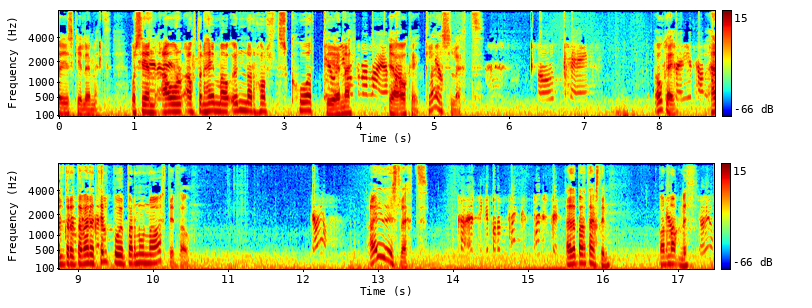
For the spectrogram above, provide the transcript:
ég skil einmitt. Og síðan á, átt hún heima á Unnarholts koti Já, ég var búin að laga Já, það. ok, glæsilegt. Ok. Ok, það. heldur þetta að vera tilbúið bara núna á eftir þá? Já, já. Æðislegt. Það er ekki bara tek textin. Þetta er bara textinn. Bara nafnið. Jú, jú.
